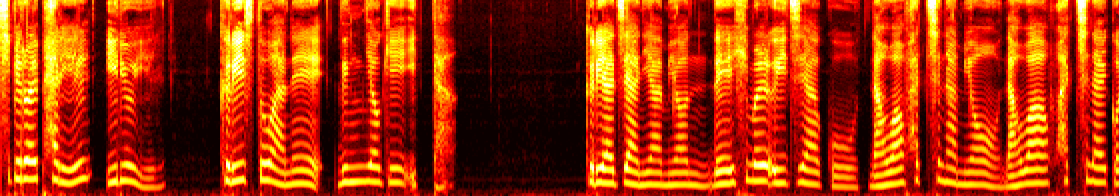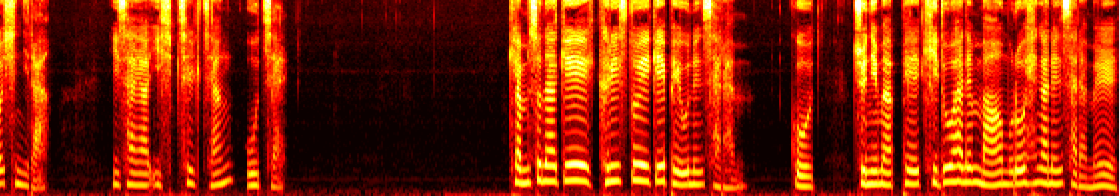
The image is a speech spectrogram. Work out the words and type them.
11월 8일 일요일 그리스도 안에 능력이 있다. 그리하지 아니하면 내 힘을 의지하고 나와 화친하며 나와 화친할 것이니라. 이사야 27장 5절. 겸손하게 그리스도에게 배우는 사람, 곧 주님 앞에 기도하는 마음으로 행하는 사람을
